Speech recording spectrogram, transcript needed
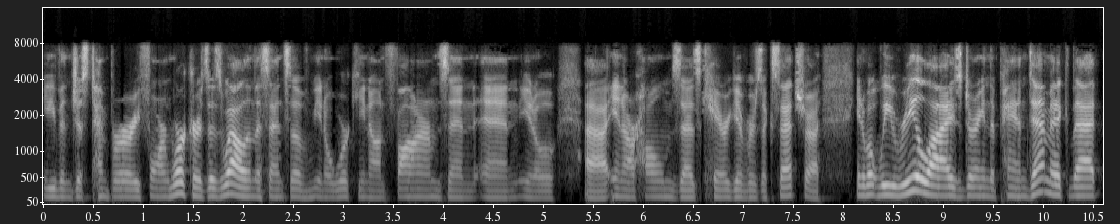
even just temporary foreign workers as well, in the sense of you know working on farms and and you know uh, in our homes as caregivers, etc. You know, but we realized during the pandemic that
